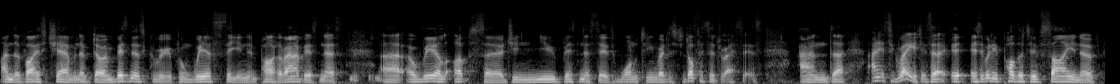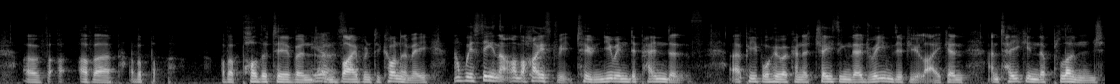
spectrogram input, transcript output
I'm the vice chairman of Durham Business Group and we've seen in part of our business uh, a real upsurge in new businesses wanting registered office addresses. And, uh, and it's great. It's a, it's a really positive sign of, of, of, a, of, a, of a positive and, yes. and vibrant economy. And we're seeing that on the high street too. New independents, uh, people who are kind of chasing their dreams, if you like, and, and taking the plunge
